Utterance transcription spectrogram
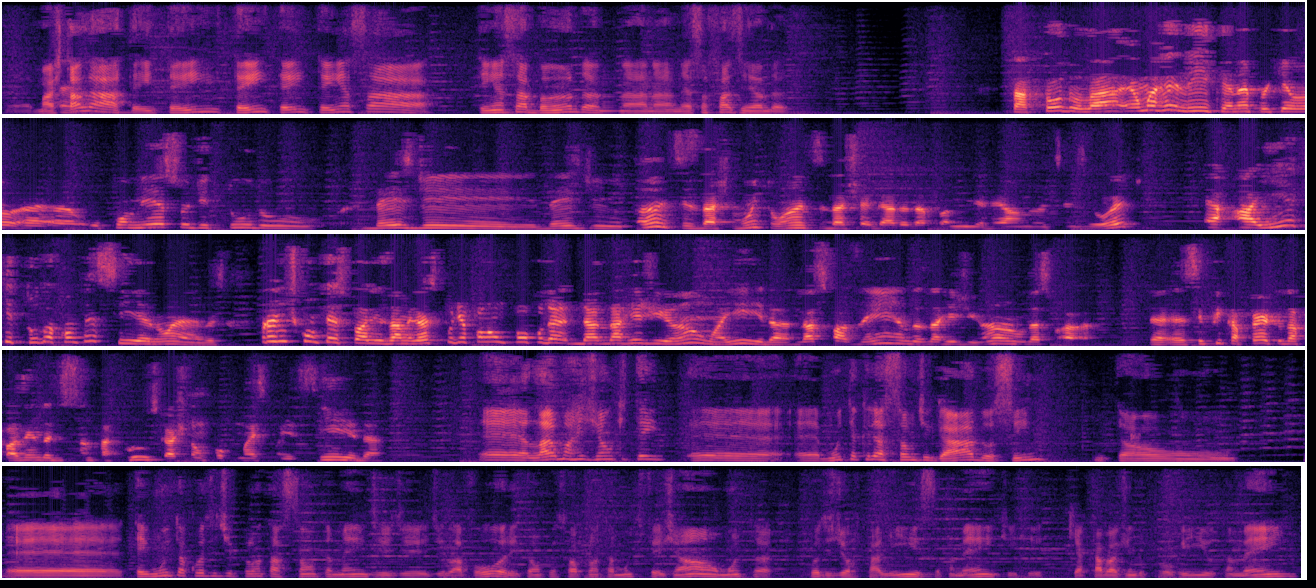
É, mas tá é. lá, tem, tem, tem, tem, tem essa, tem essa banda na, na, nessa fazenda. Tá todo lá, é uma relíquia, né? Porque é, é, o começo de tudo, desde, desde antes da, muito antes da chegada da família real em 1808, é, aí é que tudo acontecia, não é, Everson? Para a gente contextualizar melhor, você podia falar um pouco da, da, da região aí, da, das fazendas da região, das, é, é, se fica perto da fazenda de Santa Cruz, que eu acho que é um pouco mais conhecida. É, lá é uma região que tem é, é muita criação de gado, assim, então é, tem muita coisa de plantação também de, de, de, lavoura, então o pessoal planta muito feijão, muita coisa de hortaliça também, que, que, que acaba vindo para o Rio também.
